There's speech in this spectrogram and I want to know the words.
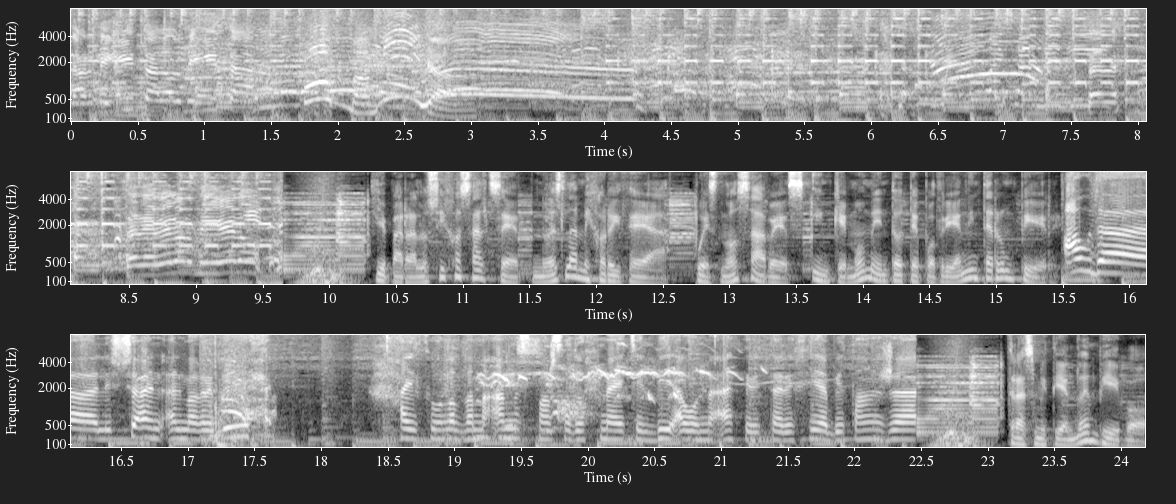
La hormiguita, la hormiguita. ¡Mamma mía! Llevar a los hijos al set no es la mejor idea, pues no sabes en qué momento te podrían interrumpir. Transmitiendo en vivo,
